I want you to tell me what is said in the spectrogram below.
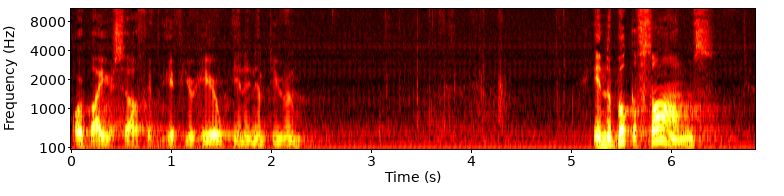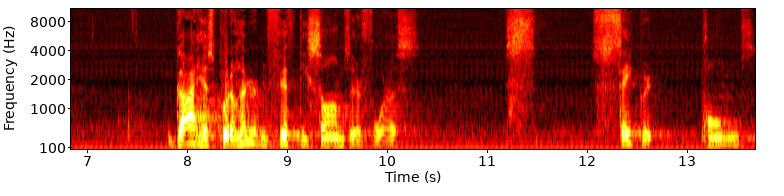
or by yourself if, if you're here in an empty room. In the book of Psalms, God has put 150 Psalms there for us, S- sacred poems,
